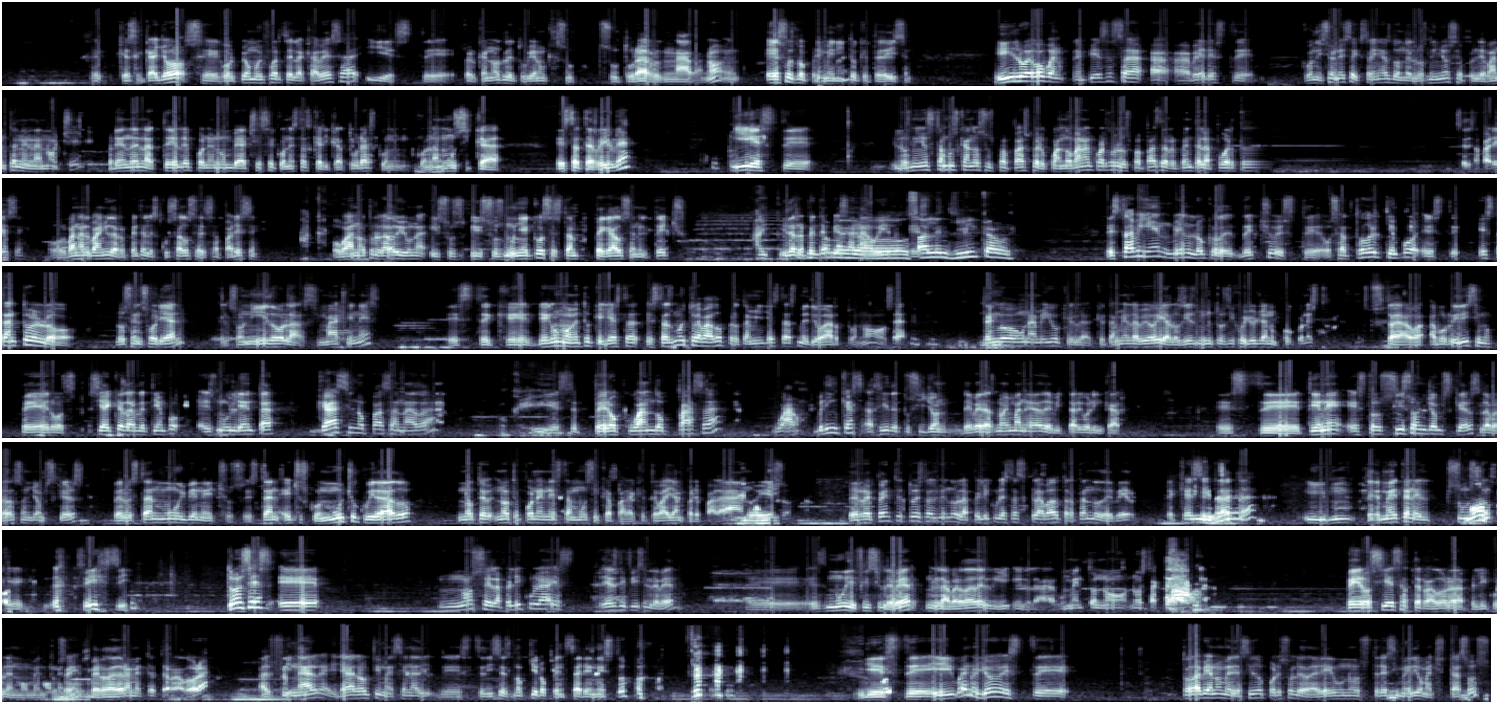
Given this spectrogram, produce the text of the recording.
que se cayó, se golpeó muy fuerte la cabeza y este, pero que no le tuvieron que su- suturar nada, ¿no? Eso es lo primerito que te dicen. Y luego, bueno, empiezas a ver este, condiciones extrañas donde los niños se levantan en la noche, prenden la tele, ponen un VHS con estas caricaturas, con, con la música esta terrible, y este, los niños están buscando a sus papás, pero cuando van al cuarto de los papás, de repente la puerta se desaparece, o van al baño y de repente el excusado se desaparece, o van a otro lado y, una, y, sus, y sus muñecos están pegados en el techo. y de repente empiezan a oír. Silent Hill, cabrón. Está bien, bien loco. De, de hecho, este, o sea, todo el tiempo este, es tanto lo, lo sensorial, el sonido, las imágenes, este, que llega un momento que ya está, estás muy clavado, pero también ya estás medio harto, ¿no? O sea, tengo un amigo que, la- que también la vio y a los 10 minutos dijo, yo ya no puedo con esto. Esto está aburridísimo, pero sí hay que darle tiempo. Es muy lenta, casi no pasa nada. Y este, pero cuando pasa, wow, brincas así de tu sillón, de veras, no hay manera de evitar brincar. Este, tiene estos, sí son jump scares, la verdad son jump scares, pero están muy bien hechos, están hechos con mucho cuidado, no te, no te ponen esta música para que te vayan preparando y eso. De repente tú estás viendo la película, estás clavado tratando de ver de qué se trata y te meten el susto que... sí, sí. Entonces, eh, no sé, la película es, es difícil de ver. Eh, es muy difícil de ver. La verdad, el, argumento no, no está claro. Pero sí es aterradora la película en momentos, ¿eh? verdaderamente aterradora. Al final, ya la última escena, de este, dices, no quiero pensar en esto. y este, y bueno, yo este todavía no me decido, por eso le daré unos tres y medio machetazos.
